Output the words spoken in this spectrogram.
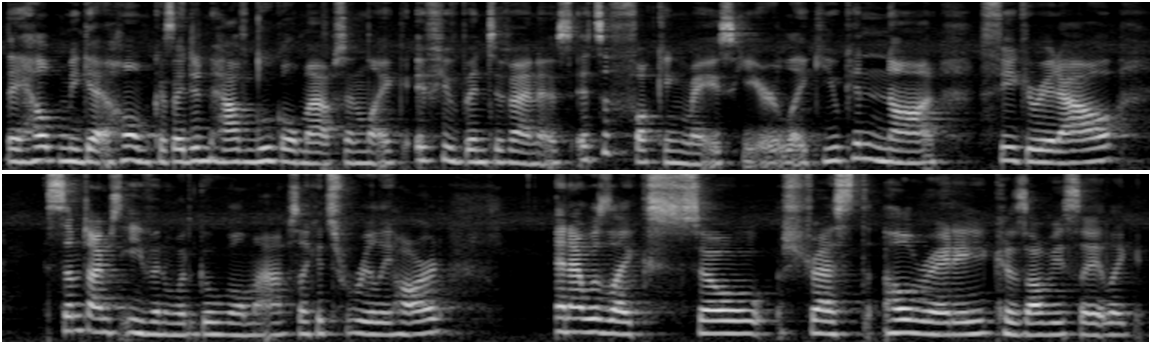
They helped me get home because I didn't have Google Maps. And, like, if you've been to Venice, it's a fucking maze here. Like, you cannot figure it out. Sometimes, even with Google Maps, like, it's really hard. And I was like so stressed already because obviously, like,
